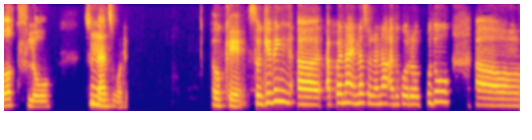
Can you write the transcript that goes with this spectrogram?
workflow so Hmm. that's what it ஓகே சோ கிவிங் அப்ப நான் என்ன சொல்லனா அதுக்கு ஒரு புது uh,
